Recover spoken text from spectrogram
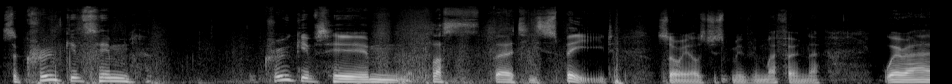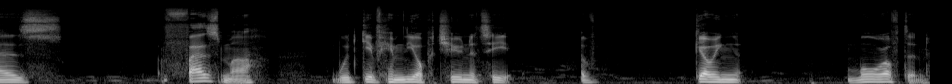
So crew gives him crew gives him plus 30 speed. Sorry, I was just moving my phone there. Whereas Phasma would give him the opportunity of going more often.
